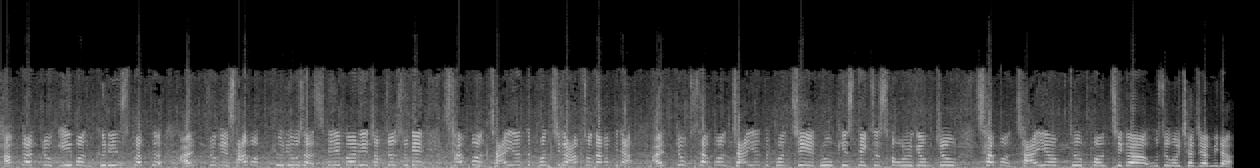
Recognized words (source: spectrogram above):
바깥쪽 2번 그린스파크 안쪽에 4번 퓨리오사 3마리의 접전 속에 3번 자이언트 펀치가 앞서 나갑니다. 안쪽 3번 자이언트 펀치 루키 스테이크스 서울 경주 4번 자이언트 펀치가 우승을 차지합니다.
